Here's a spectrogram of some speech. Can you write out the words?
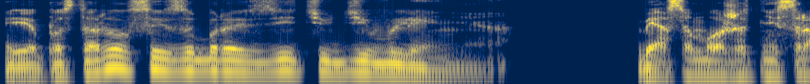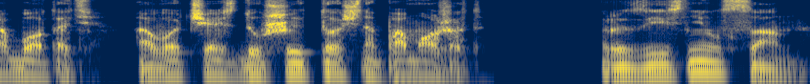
Я постарался изобразить удивление. Мясо может не сработать, а вот часть души точно поможет, разъяснил Сан,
